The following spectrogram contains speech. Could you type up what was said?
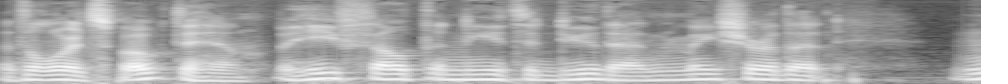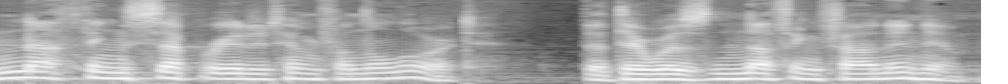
that the Lord spoke to him. But he felt the need to do that and make sure that nothing separated him from the Lord, that there was nothing found in him.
